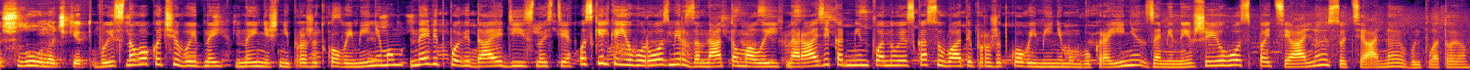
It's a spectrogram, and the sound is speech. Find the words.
шлуночки. Висновок очевидний: нинішній прожитковий мінімум не відповідає дійсності, оскільки його розмір занадто малий. Наразі Кабмін планує скасувати прожитковий мінімум в Україні, замінивши його спеціальною соціальною виплатою.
